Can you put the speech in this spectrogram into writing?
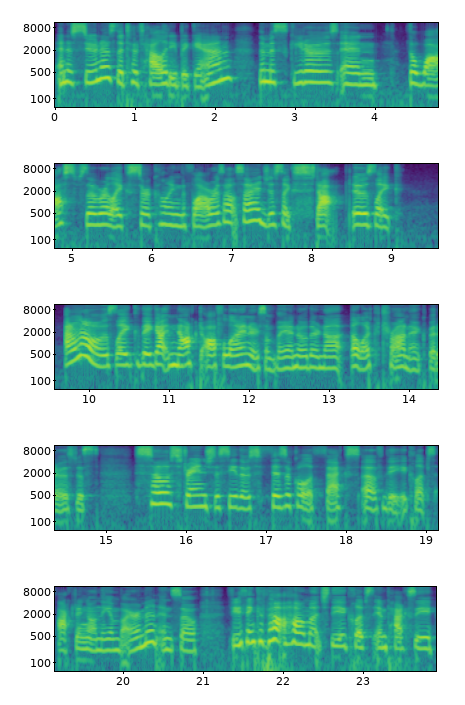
And as soon as the totality began, the mosquitoes and the wasps that were like circling the flowers outside just like stopped. It was like, I don't know, it was like they got knocked offline or something. I know they're not electronic, but it was just so strange to see those physical effects of the eclipse acting on the environment. And so, if you think about how much the eclipse impacts the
